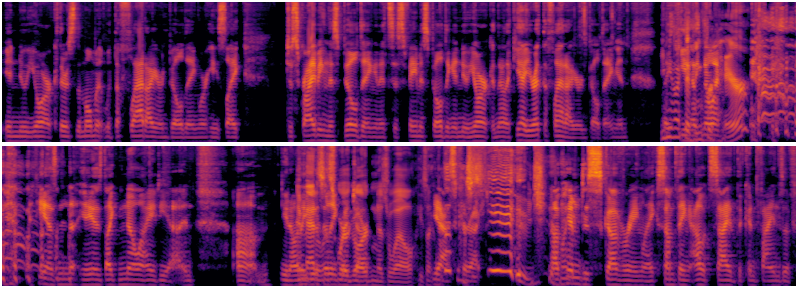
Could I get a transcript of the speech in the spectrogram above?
in New York. There's the moment with the Flatiron building where he's like describing this building and it's this famous building in New York and they're like, Yeah, you're at the Flatiron building and You mean like he the has thing no for i- hair? he has no, he has like no idea and um you know and they do a Madison really Square good job Garden as well. He's like, Yeah, is correct. huge. of Like, him discovering like something outside the confines of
